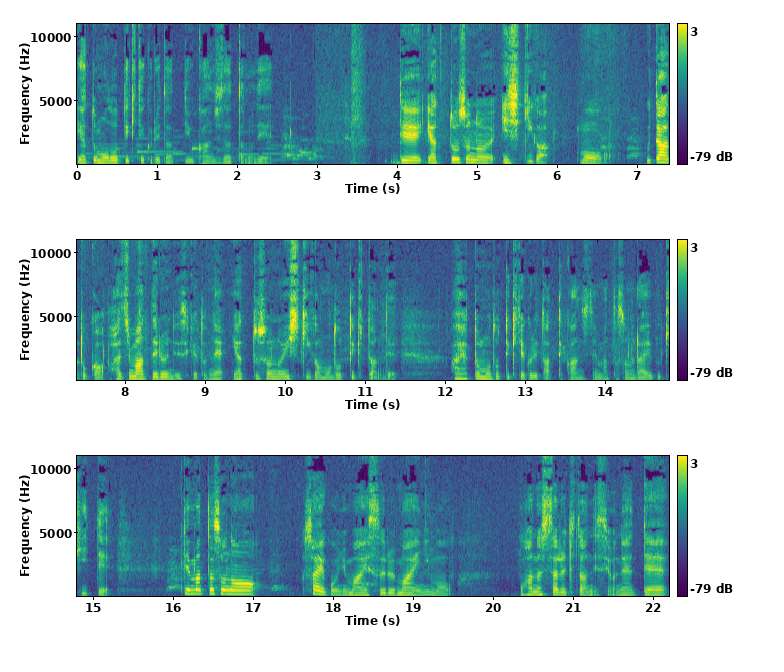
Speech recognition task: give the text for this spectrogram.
やっと戻ってきてくれたっていう感じだったので。でやっとその意識がもう歌とか始まってるんですけどね。やっとその意識が戻ってきたんであやっと戻ってきてくれたって感じでまたそのライブ聞いて。でまたその最後に舞する前にもお話しされてたんですよね。で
